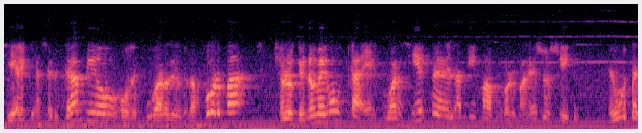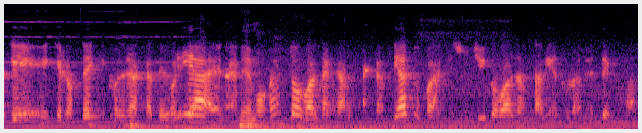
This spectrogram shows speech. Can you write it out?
si hay que hacer cambio o de jugar de otra forma. Yo lo que no me gusta es jugar siempre de la misma forma, eso sí. Me gusta que, que los técnicos de la categoría en algún momento vayan cambiando para que sus chicos vayan sabiendo realmente cómo.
